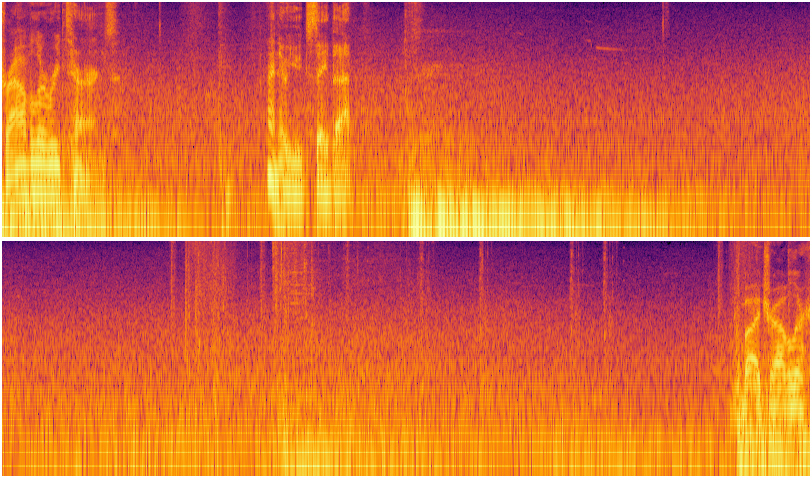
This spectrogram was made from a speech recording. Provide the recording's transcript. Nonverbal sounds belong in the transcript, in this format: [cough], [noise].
traveler returns. I knew you'd say that. Goodbye, traveler.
